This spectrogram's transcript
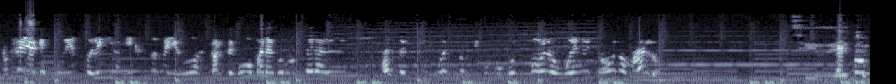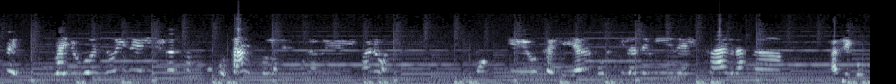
no sé, yo que estudié en colegio mixto me ayudó bastante como para conocer al, al sexo opuesto, así como por todo lo bueno y todo lo malo. Sí, de hecho. Entonces, me ayudó a no idealizar tampoco tanto la figura del varón. Porque, o sea, que ya por sí la tenía idealizada gracias a, así como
